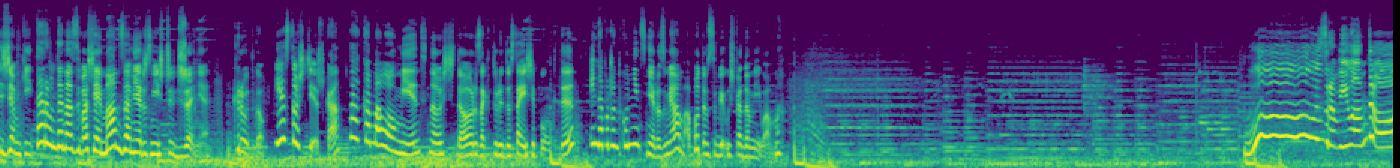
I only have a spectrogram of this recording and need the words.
Ziomki, ta runda nazywa się Mam zamiar zniszczyć Żenię. Krótko. Jest to ścieżka, taka mała umiejętność, tor, za który dostaje się punkty. I na początku nic nie rozumiałam, a potem sobie uświadomiłam. Uuu, zrobiłam to!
